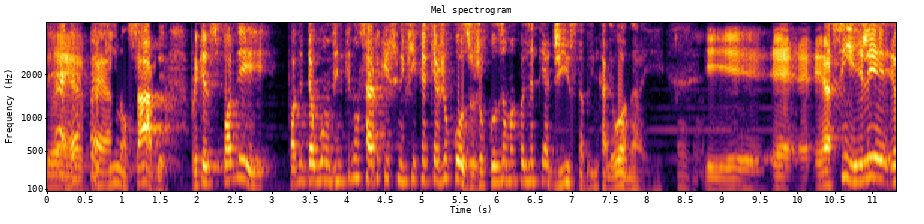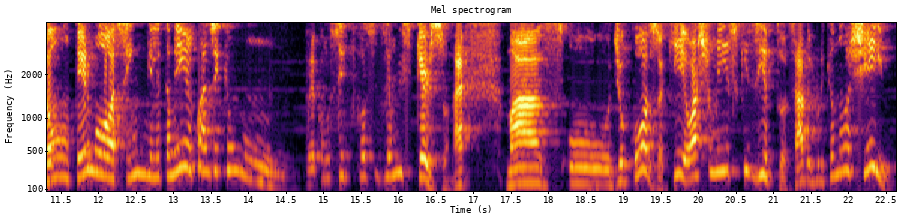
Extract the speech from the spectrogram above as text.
É, é, para é. quem não sabe, porque pode, pode ter algum ouvinte que não sabe o que significa que é jocoso. Jocoso é uma coisa piadista, brincalhona. E Uhum. E é, é, é, assim, ele é um termo assim, ele também é quase que um. É como se fosse dizer um esquerço, né? Mas o jocoso aqui eu acho meio esquisito, sabe? Porque eu não achei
